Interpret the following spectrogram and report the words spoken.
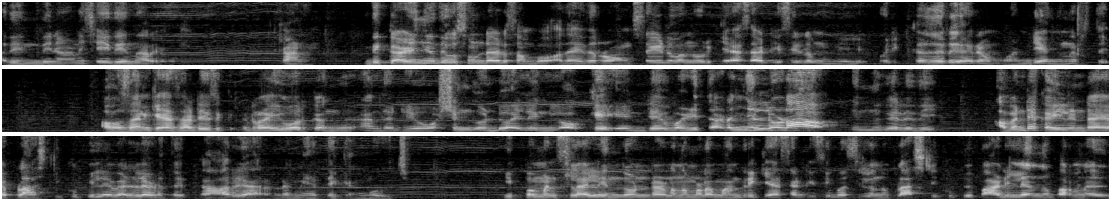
അതെന്തിനാണ് ചെയ്തതെന്ന് അറിയോ? കാണേ. ഇത് കഴിഞ്ഞ ദിവസം ഉണ്ടായ സംഭവം. അതായത് റോങ് സൈഡ് വന്ന ഒരു കെ എസ് ആർ ടി സിയുടെ മുന്നിൽ ഒരു കയറി കയറും വണ്ടി അങ്ങ് നിർത്തി. അവസാനം K S R T C ഡ്രൈവർക്ക് അങ്ങ് എന്താ രോഷം കണ്ടു. അല്ലെങ്കിൽ ഓക്കെ എന്റെ വഴി തടഞ്ഞല്ലോടാ എന്ന് കരുതി അവന്റെ കയ്യിലുണ്ടായ പ്ലാസ്റ്റിക് കുപ്പിയിലെ വെള്ളം എടുത്ത് കാറുകാരന്റെ മേത്തേക്ക് അങ്ങ് ഒഴിച്ചു. ഇപ്പൊ മനസ്സിലായില്ല എന്തുകൊണ്ടാണ് നമ്മുടെ മന്ത്രി K S R T C ബസ്സിലൊന്നും പ്ലാസ്റ്റിക് കുപ്പി പാടില്ല എന്ന് പറഞ്ഞത്?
